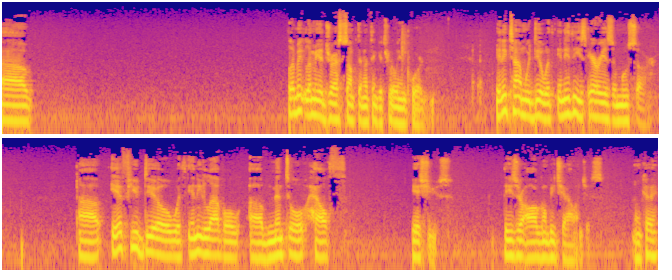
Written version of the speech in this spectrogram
Uh, let me let me address something. I think it's really important anytime we deal with any of these areas of Mussar, uh, if you deal with any level of mental health issues, these are all going to be challenges. Okay?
